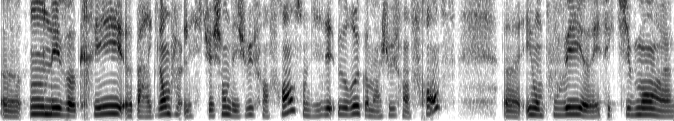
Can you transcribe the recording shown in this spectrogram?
on évoquerait par exemple la situation des juifs en France, on disait heureux comme un juif en France, et on pouvait effectivement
